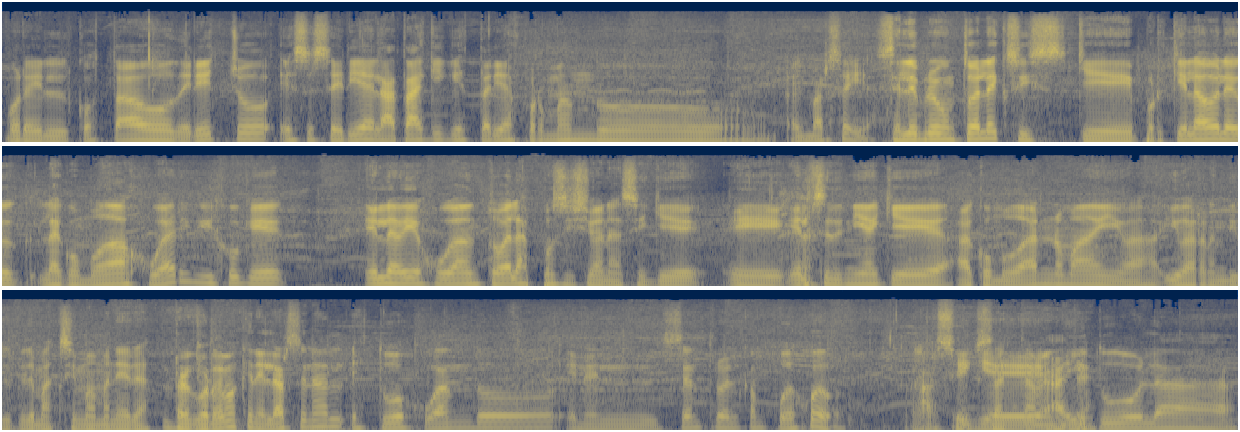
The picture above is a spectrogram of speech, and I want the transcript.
por el costado derecho. Ese sería el ataque que estaría formando el Marsella. Se le preguntó a Alexis que por qué lado le, le acomodaba jugar y dijo que él había jugado en todas las posiciones, así que eh, él se tenía que acomodar nomás y iba, iba a rendir de máxima manera. Recordemos que en el Arsenal estuvo jugando en el centro del campo de juego. Así que ahí tuvo la...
